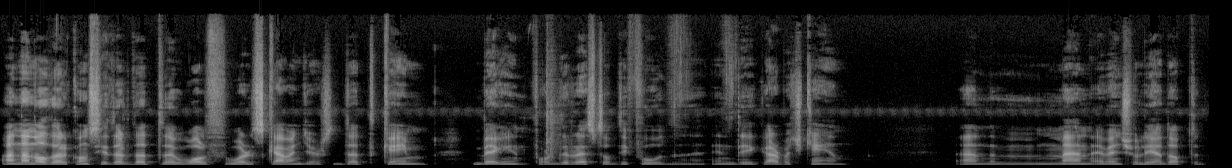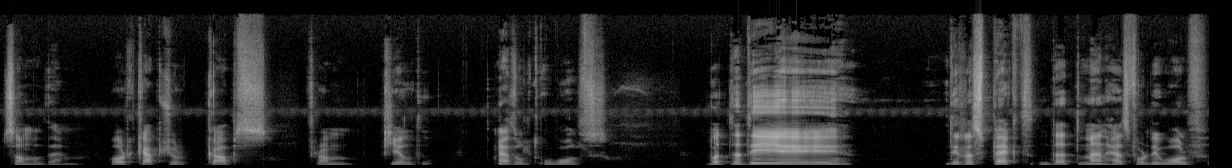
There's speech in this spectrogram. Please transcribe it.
and another considered that the wolves were scavengers that came begging for the rest of the food in the garbage can, and man eventually adopted some of them or captured cubs from killed adult wolves. But the the respect that man has for the wolf,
